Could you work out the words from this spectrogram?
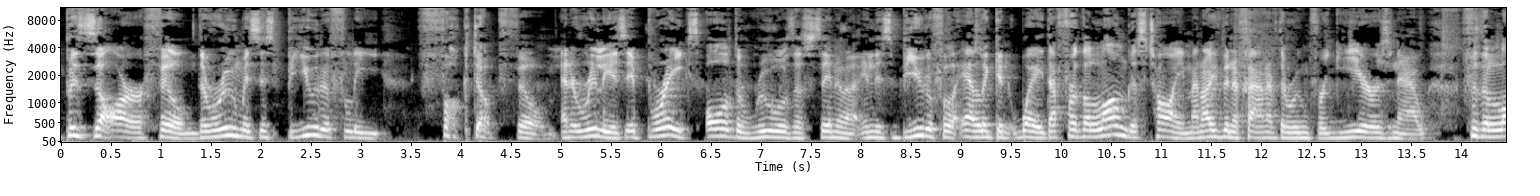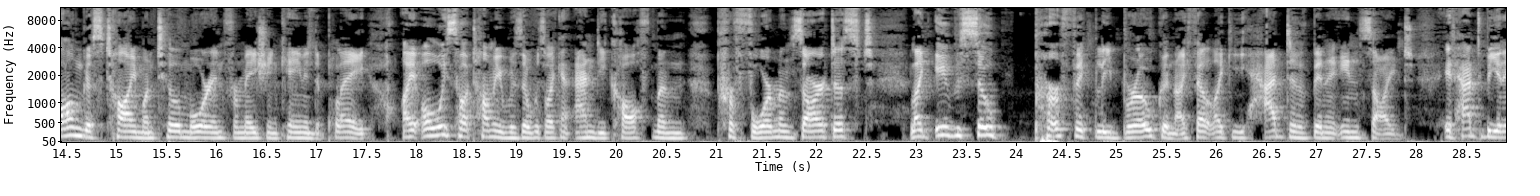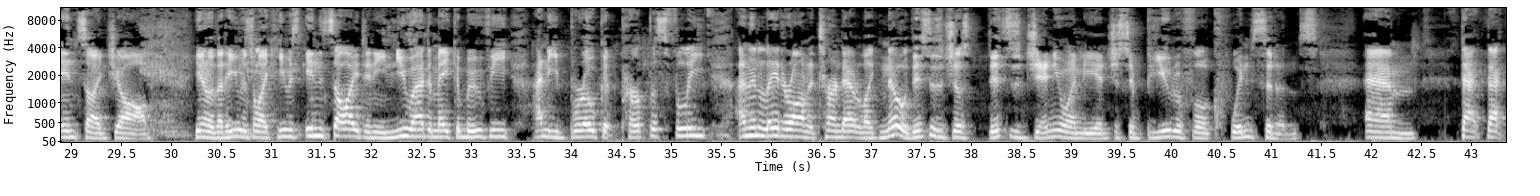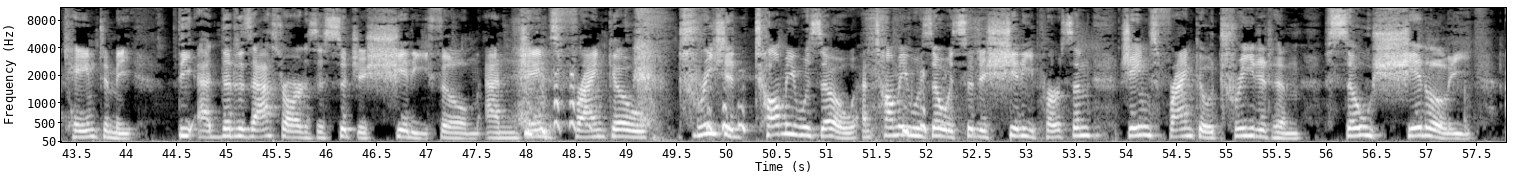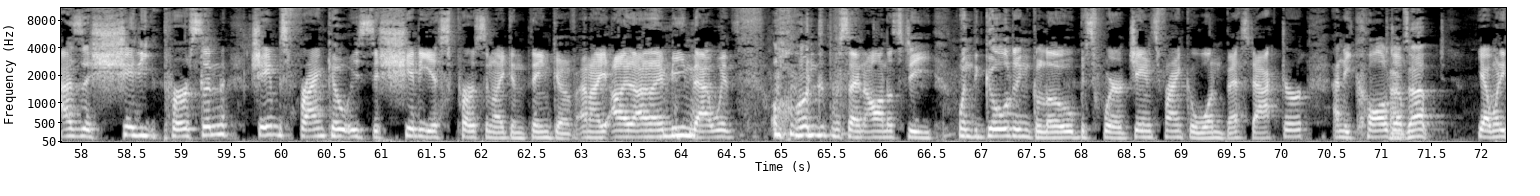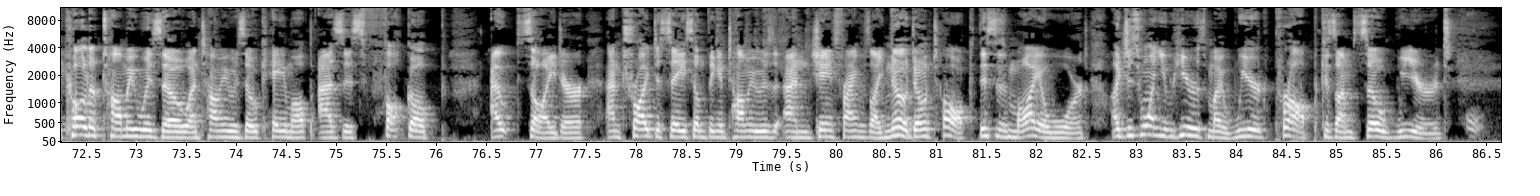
bizarre film. The Room is this beautifully fucked up film, and it really is. It breaks all the rules of cinema in this beautiful, elegant way that for the longest time, and I've been a fan of The Room for years now, for the longest time until more information came into play, I always thought Tommy Wiseau was like an Andy Kaufman performance artist. Like, it was so perfectly broken. I felt like he had to have been an inside. It had to be an inside job. You know, that he was like, he was inside and he knew how to make a movie and he broke it purposefully. And then later on it turned out like, no, this is just, this is genuinely a, just a beautiful coincidence. Um, that, that came to me. The, uh, the Disaster Artist is such a shitty film, and James Franco treated Tommy Wiseau, and Tommy Wiseau is such a shitty person. James Franco treated him so shittily as a shitty person. James Franco is the shittiest person I can think of, and I, I and I mean that with hundred percent honesty. When the Golden Globes, where James Franco won Best Actor, and he called Thumbs up up. Yeah, when he called up Tommy Wiseau, and Tommy Wiseau came up as this fuck up outsider and tried to say something, and Tommy was and James Frank was like, "No, don't talk. This is my award. I just want you here as my weird prop because I'm so weird."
